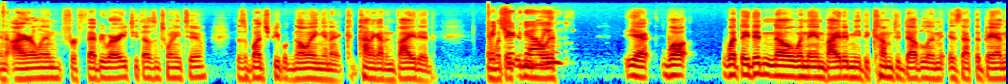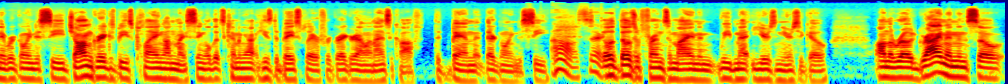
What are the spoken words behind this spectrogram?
in Ireland, for February 2022. There's a bunch of people going, and I kind of got invited. And what they Richard didn't know is- yeah. Well, what they didn't know when they invited me to come to Dublin is that the band they were going to see, John Grigsby's playing on my single that's coming out. He's the bass player for Gregory Alan Isakov, the band that they're going to see. Oh, sick. Those, those are friends of mine, and we met years and years ago on the road grinding. And so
